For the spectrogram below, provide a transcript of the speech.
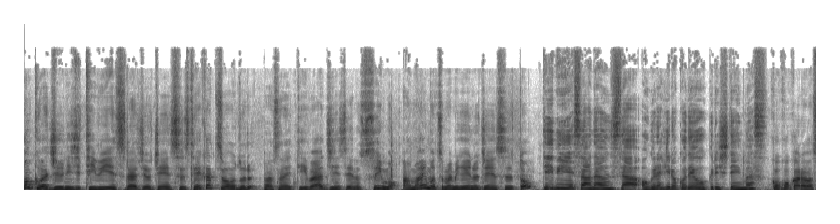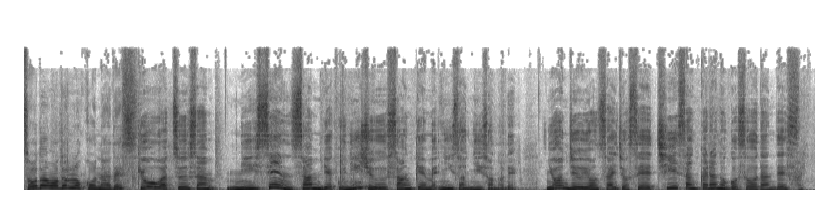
刻は12時 TBS ラジオジェーンス。ー生活を踊るパーソナリティは人生の酸いも甘いもつまみ食いのジェーンスーと TBS アナウンサー小倉弘子でお送りしています。ここからは相談を踊るのコーナーです。今日は通算2323件目。2323だね。44歳女性ちいさんからのご相談です、はい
